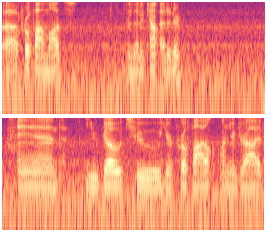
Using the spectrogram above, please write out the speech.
uh, profile mods and then account editor and you go to your profile on your drive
